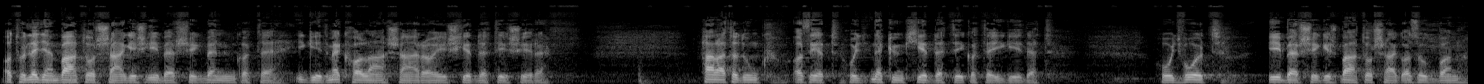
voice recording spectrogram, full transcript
Add, hogy legyen bátorság és éberség bennünk a Te igéd meghallására és hirdetésére. Hálát adunk azért, hogy nekünk hirdették a Te igédet, hogy volt éberség és bátorság azokban,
